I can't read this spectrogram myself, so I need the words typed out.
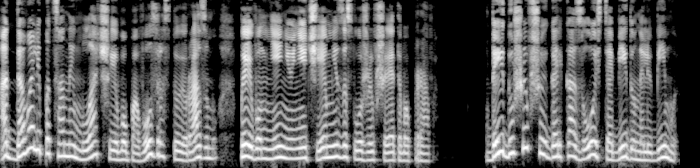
отдавали пацаны младшие его по возрасту и разуму, по его мнению, ничем не заслужившие этого права. Да и душившую горька злость, обиду на любимую,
